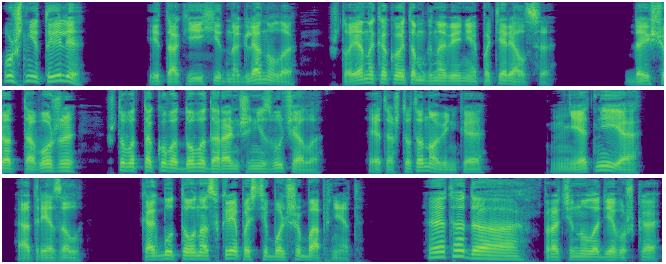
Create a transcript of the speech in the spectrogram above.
Уж не ты ли?» И так ехидно глянула, что я на какое-то мгновение потерялся. Да еще от того же, что вот такого довода раньше не звучало. Это что-то новенькое. «Нет, не я», — отрезал. «Как будто у нас в крепости больше баб нет». «Это да», — протянула девушка,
